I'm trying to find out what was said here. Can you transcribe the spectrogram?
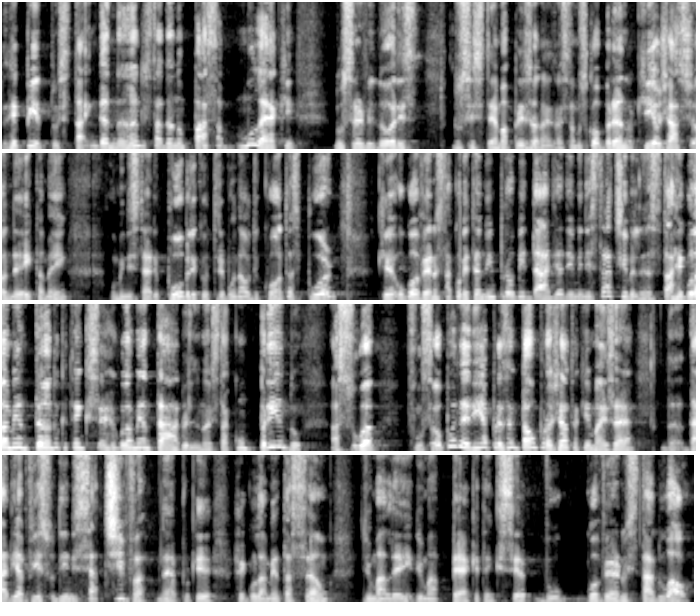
repito, está enganando, está dando um passa-moleque nos servidores do sistema prisional. Nós estamos cobrando aqui, eu já acionei também o Ministério Público, o Tribunal de Contas, por que o governo está cometendo improbidade administrativa, ele não está regulamentando o que tem que ser regulamentado, ele não está cumprindo a sua função. Eu poderia apresentar um projeto aqui, mas é daria visto de iniciativa, né? porque regulamentação de uma lei, de uma PEC, tem que ser do governo estadual.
